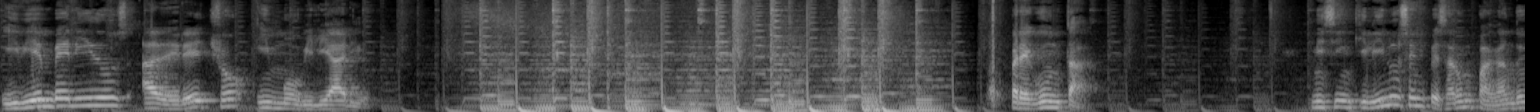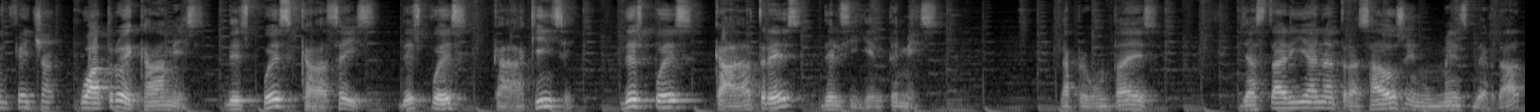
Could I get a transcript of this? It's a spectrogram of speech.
y bienvenidos a Derecho Inmobiliario. Pregunta. Mis inquilinos empezaron pagando en fecha 4 de cada mes, después cada 6, después cada 15, después cada 3 del siguiente mes. La pregunta es, ¿ya estarían atrasados en un mes, verdad?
